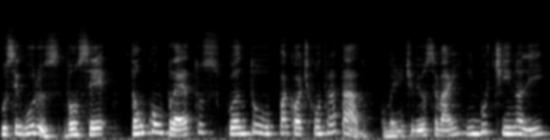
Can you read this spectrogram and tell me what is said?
Os seguros vão ser tão completos quanto o pacote contratado. Como a gente viu, você vai embutindo ali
